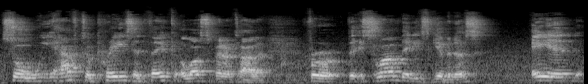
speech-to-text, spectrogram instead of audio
So we have to praise and thank Allah subhanahu wa ta'ala for the Islam that He's given us and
